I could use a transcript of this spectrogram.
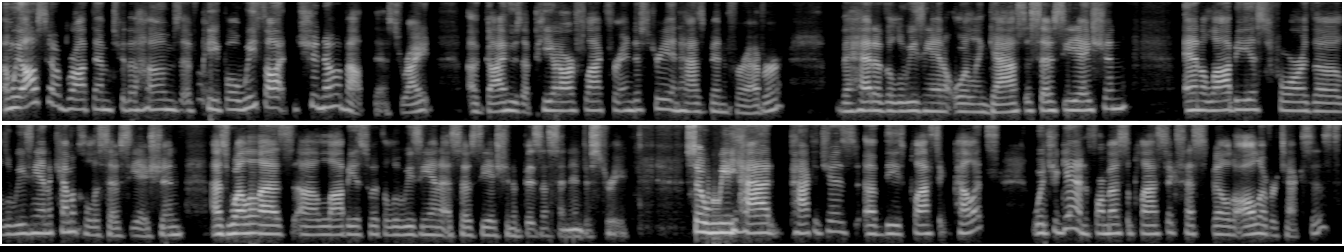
And we also brought them to the homes of people we thought should know about this, right? A guy who's a PR flag for industry and has been forever, the head of the Louisiana Oil and Gas Association, and a lobbyist for the Louisiana Chemical Association, as well as a lobbyist with the Louisiana Association of Business and Industry. So we had packages of these plastic pellets, which again, Formosa Plastics has spilled all over Texas,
